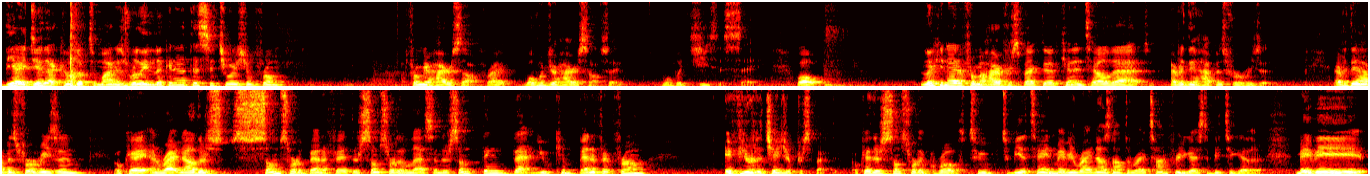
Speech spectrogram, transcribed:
the idea that comes up to mind is really looking at this situation from from your higher self right? What would your higher self say? What would jesus say? Well looking at it from a higher perspective can entail that everything happens for a reason. Everything happens for a reason, okay? And right now there's some sort of benefit, there's some sort of lesson, there's something that you can benefit from if you were to change your perspective. Okay, there's some sort of growth to to be attained. Maybe right now is not the right time for you guys to be together. Maybe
